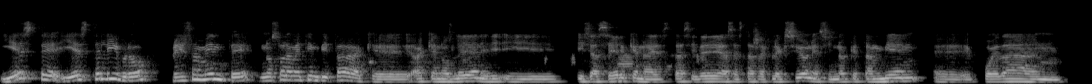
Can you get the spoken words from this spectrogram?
Y este, y este libro precisamente no solamente invita a que, a que nos lean y, se acerquen a estas ideas, a estas reflexiones, sino que también eh, puedan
